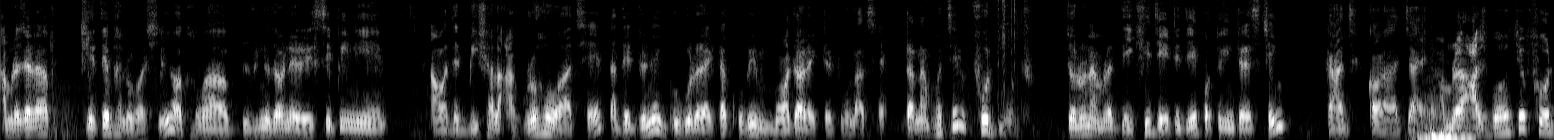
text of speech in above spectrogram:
আমরা যারা খেতে ভালোবাসি অথবা বিভিন্ন ধরনের রেসিপি নিয়ে আমাদের বিশাল আগ্রহ আছে, তাদের জন্য গুগলের একটা খুবই মজার একটা টুল আছে। তার নাম হচ্ছে ফুড মোড চলুন আমরা দেখি যে এটা দিয়ে কত ইন্টারেস্টিং কাজ করা যায়। আমরা আসব হচ্ছে ফুড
